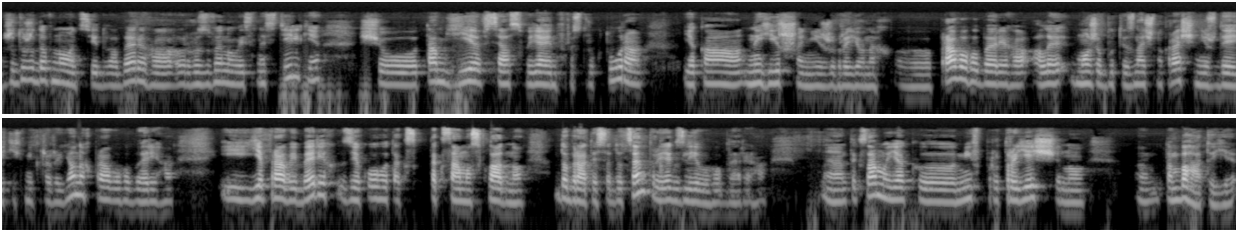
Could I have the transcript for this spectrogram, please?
вже дуже давно ці два берега розвинулись настільки, що там є вся своя інфраструктура, яка не гірша, ніж в районах е, правого берега, але може бути значно краще, ніж в деяких мікрорайонах правого берега. І є правий берег, з якого так, так само складно добратися до центру, як з лівого берега. Е, Так само, як е, міф про Троєщину, Е, там багато є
